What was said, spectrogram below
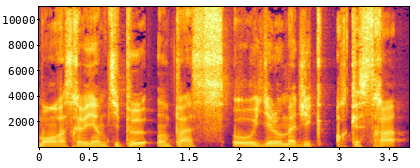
Bon, on va se réveiller un petit peu. On passe au Yellow Magic Orchestra.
